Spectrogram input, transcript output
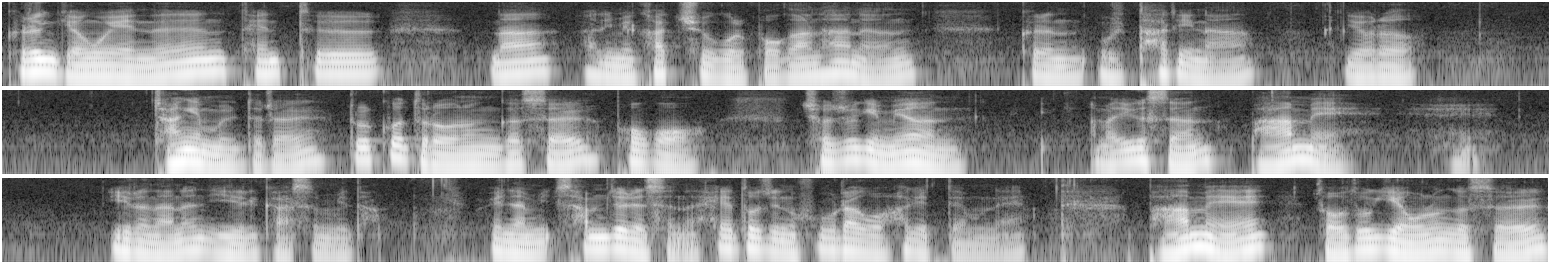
그런 경우에는 텐트나 아니면 가축을 보관하는 그런 울타리나 여러 장애물들을 뚫고 들어오는 것을 보고 쳐 죽이면 아마 이것은 밤에 일어나는 일 같습니다. 왜냐하면 3절에서는 해돋은 후라고 하기 때문에 밤에 도둑이 오는 것을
